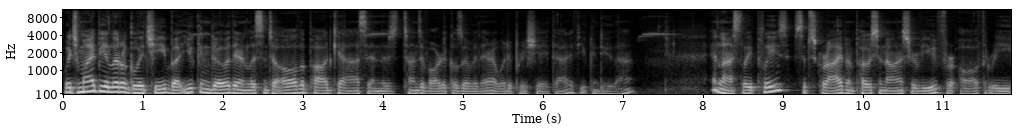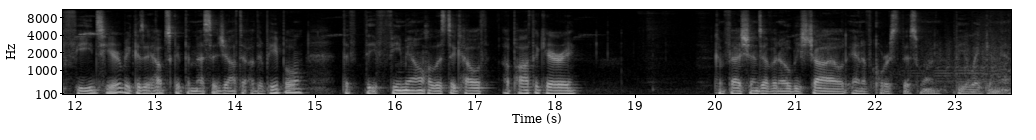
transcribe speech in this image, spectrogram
which might be a little glitchy, but you can go there and listen to all the podcasts, and there's tons of articles over there. I would appreciate that if you can do that. And lastly, please subscribe and post an honest review for all three feeds here because it helps get the message out to other people. The, the Female Holistic Health Apothecary, Confessions of an Obese Child, and of course, this one, The Awakened Man.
